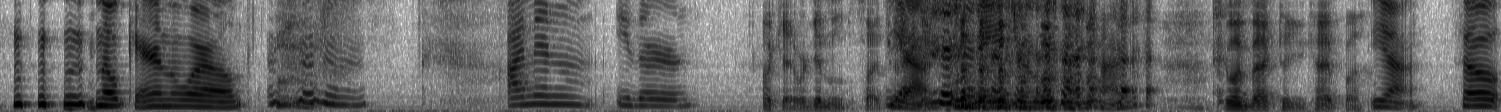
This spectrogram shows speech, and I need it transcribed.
no care in the world. I'm in either. okay, we're getting a little sidetracked. Yeah, Yeah. majorly sometimes. Going back to Yucaipa. Yeah. So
